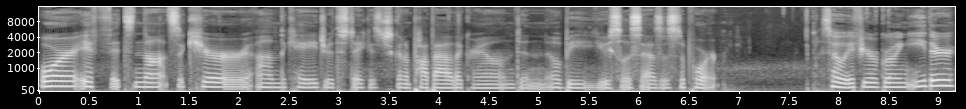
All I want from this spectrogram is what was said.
or if it's not secure, um, the cage or the stake is just going to pop out of the ground and it'll be useless as a support. So if you're growing either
